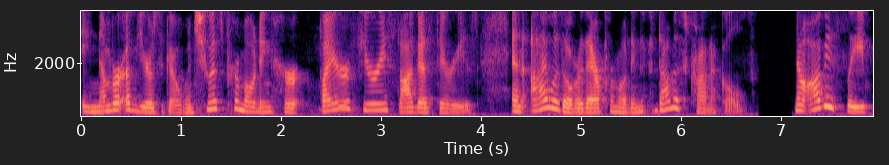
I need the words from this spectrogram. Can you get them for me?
a number of years ago when she was promoting her Fire Fury Saga series, and I was over there promoting the Pendomus Chronicles. Now, obviously,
